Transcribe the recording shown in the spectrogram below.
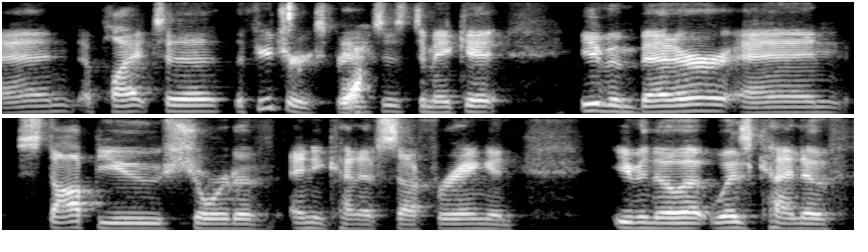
and apply it to the future experiences yeah. to make it even better and stop you short of any kind of suffering and even though it was kind of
